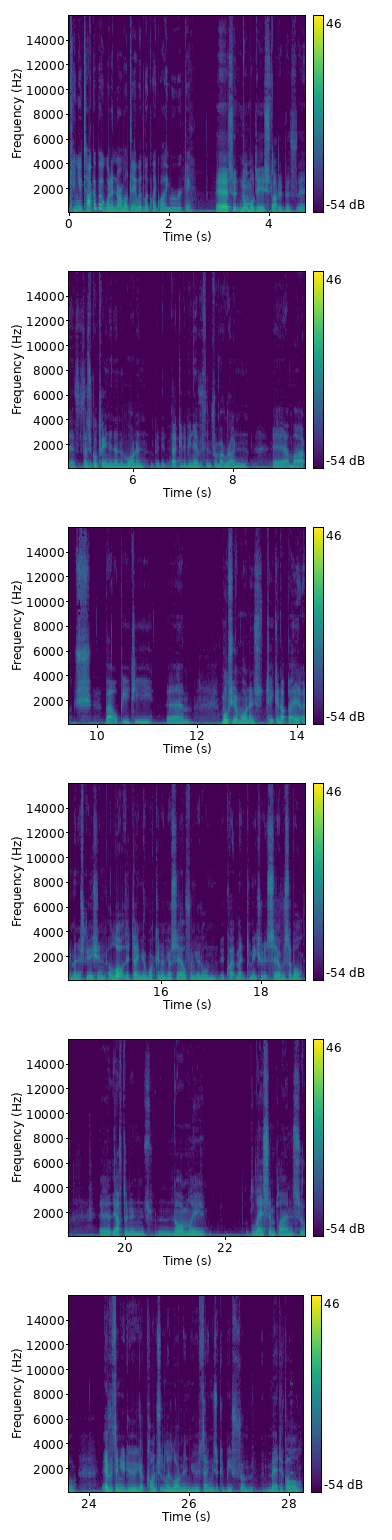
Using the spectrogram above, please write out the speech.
can you talk about what a normal day would look like while you were working? Uh, so normal days started with uh, physical training in the morning. That could have been everything from a run, uh, a march, battle PT. Um, most of your mornings taken up by administration. A lot of the time you're working on yourself on your own equipment to make sure it's serviceable. Uh, the afternoons normally lesson plans, so everything you do, you're constantly learning new things. It could be from medical,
